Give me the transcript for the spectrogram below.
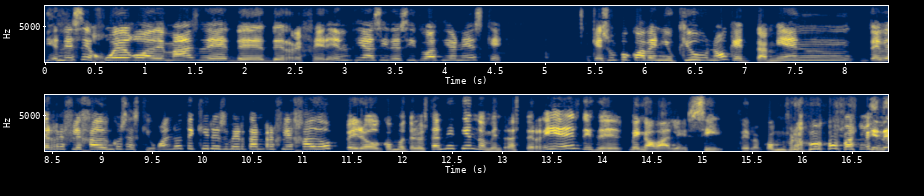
tiene ese juego además de referencias y de situaciones que, que es un poco Avenue Q, ¿no? Que también te ves reflejado en cosas que igual no te quieres ver tan reflejado, pero como te lo están diciendo mientras te ríes, dices, venga, vale, sí, te lo compro. Tiene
